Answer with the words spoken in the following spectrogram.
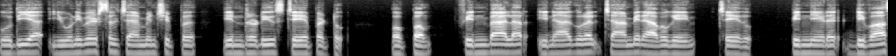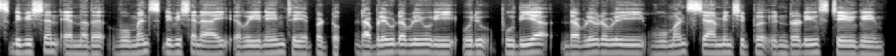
പുതിയ യൂണിവേഴ്സൽ ചാമ്പ്യൻഷിപ്പ് ഇൻട്രൊഡ്യൂസ് ചെയ്യപ്പെട്ടു. ഒപ്പം ഫിൻബാലർ ഇനാഗുറൽ ചാമ്പ്യനാവുകയും ചെയ്തു. പിന്നീട് ഡിവാസ് ഡിവിഷൻ എന്നത് വുമൻസ് ഡിവിഷനായി റീനെയിം ചെയ്യപ്പെട്ടു. ഡബ്ല്യു ഡബ്ല്യു ഇ ഒരു പുതിയ W W E women's championship introduce ചെയ്യുകയും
